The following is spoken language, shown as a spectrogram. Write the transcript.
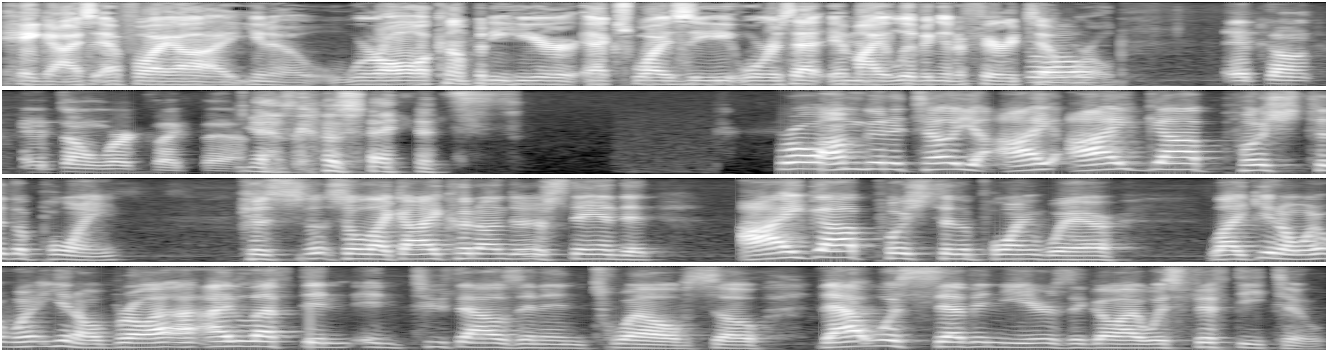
Hey guys, FYI, you know, we're all a company here, XYZ, or is that am I living in a fairy tale Well, world? It don't it don't work like that. Yeah, I was gonna say it's Bro, I'm gonna tell you, I I got pushed to the point because so, so like I could understand it. I got pushed to the point where, like you know, when, when you know, bro, I, I left in in 2012, so that was seven years ago. I was 52.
